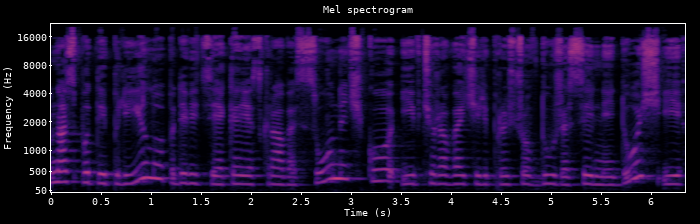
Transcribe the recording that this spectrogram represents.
У нас потепліло, подивіться, яке яскраве сонечко, і вчора ввечері пройшов дуже сильний дощ, і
